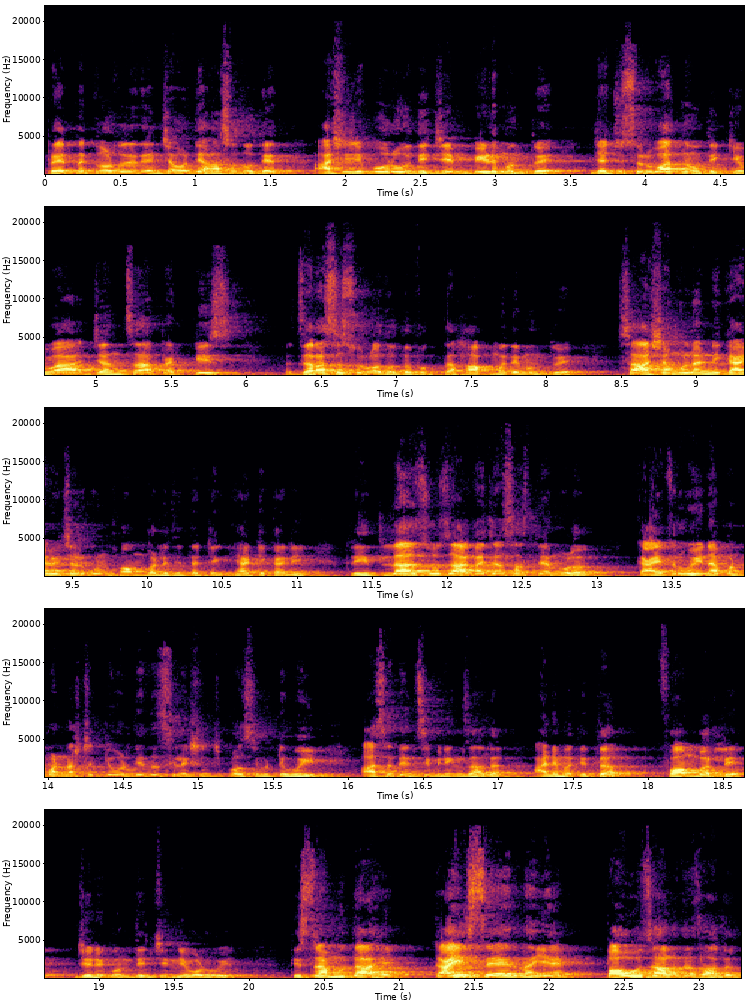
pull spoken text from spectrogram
प्रयत्न करत होते त्यांच्यावरती हसत होते अशी जी पोरं होती जे मीड म्हणतोय ज्याची सुरुवात नव्हती किंवा ज्यांचा प्रॅक्टिस जरासं सुरुवात होतं फक्त हाफमध्ये म्हणतोय. सो अशा मुलांनी काय विचार करून फॉर्म भरले ते त्या ह्या ठिकाणी? तर इथला जो जागा जास्त असल्यामुळं काय तर होईना पण पन्नास टक्केवरती तर सिलेक्शनची पॉसिबिलिटी होईल असं त्यांचं मिनिंग झालं. आणि मग तिथं फॉर्म भरले जेणेकरून त्यांची निवड होईल. तिसरा मुद्दा आहे काहीच तयार नाहीये पाऊस झालं तर झालं.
